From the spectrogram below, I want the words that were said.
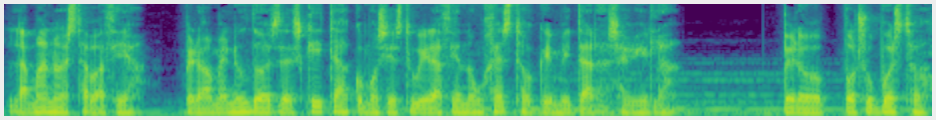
La mano está vacía, pero a menudo es descrita como si estuviera haciendo un gesto que invitara a seguirla. Pero, por supuesto,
